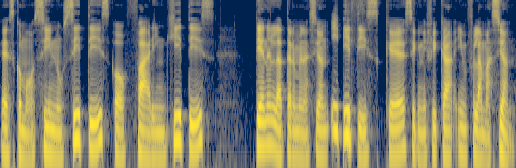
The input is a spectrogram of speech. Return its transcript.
es como sinusitis o faringitis, tienen la terminación itis, que significa inflamación.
